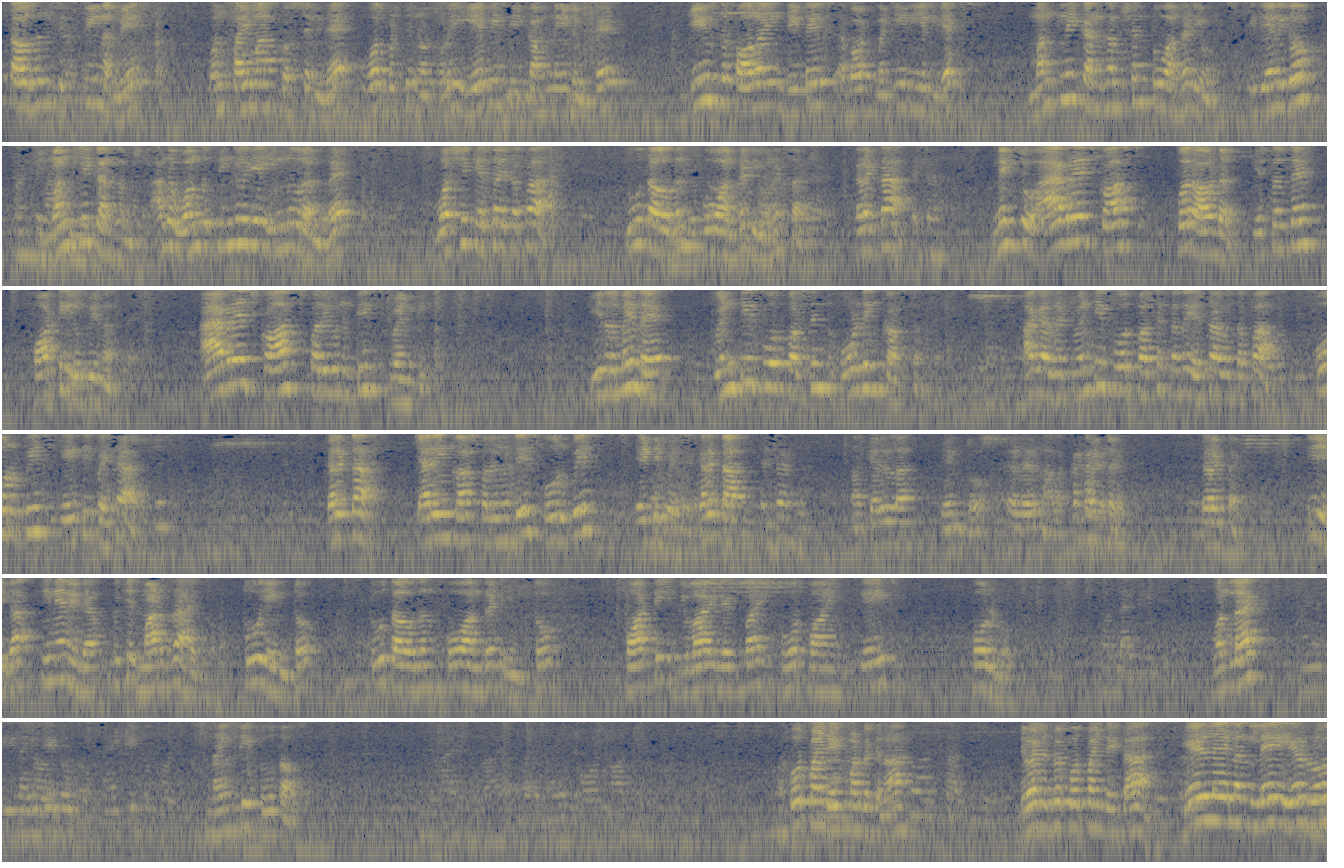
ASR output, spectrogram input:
Two thousand sixteen ಅಲ್ಲಿ ಒಂದು five marks question ಇದೆ. ಓದ್ಬಿಡ್ತೀನಿ ನೋಡ್ಕೊಳ್ಳಿ. A B C company limited gives the following details about material X monthly consumption two hundred units ಇದೇನಿದು? Monthly consumption ಅಂದ್ರೆ ಒಂದು ತಿಂಗಳಿಗೆ ಇನ್ನೂರ ಅಂದ್ರೆ ವರ್ಷಕ್ಕೆ ಎಷ್ಟಾಯ್ತಪ್ಪ? Two thousand four hundred units ಆಗಿದೆ ಕರೆಕ್ಟಾ? Next average cost per order ಎಷ್ಟಂತೆ? Forty rupees ಅಂತೆ. Average cost per unit is twenty ಇದರ ಮೇಲೆ twenty four percent holding cost ಅಂತ. ಹಾಗಾದ್ರೆ ಟ್ವೆಂಟಿ ಫೋರ್ ಪರ್ಸೆಂಟ್ ಅಂದ್ರೆ ಎಷ್ಟಾಗುತ್ತಪ್ಪ? ಫೋರ್ ರುಪೀಸ್ ಏಟಿ ಪೈಸೆ ಆಗುತ್ತೆ. ಕರೆಕ್ಟಾ carrying cost per unit is four rupees eighty ಪೈಸೆ ಕರೆಕ್ಟಾ ನಾವು ಕೆರಳ ಎಂಟು ಎರಡು ನಾಲ್ಕು. ಕರೆಕ್ಟ್ ಆಗಿ ಕರೆಕ್ಟ್ ಆಗಿ ಈಗ ಇನ್ನೇನಿದೆ? ಮಿಕ್ಕಿದ್ ಮಾಡಿದ್ರೆ ಆಯ್ತು. Two into two thousand four hundred into forty divided by four point eight whole root one lakh ninety two thousand four point eight ಮಾಡ್ಬೇಕೇನಾ? Divided by four point ಏಟಾ ಹೇಳಲೇ ಇಲ್ಲ ಲೇ ಹೇಳ್ರು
